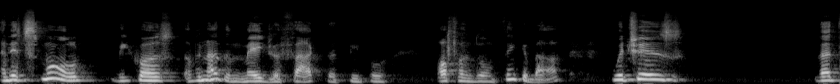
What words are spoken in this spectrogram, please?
And it's small because of another major fact that people often don't think about, which is that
